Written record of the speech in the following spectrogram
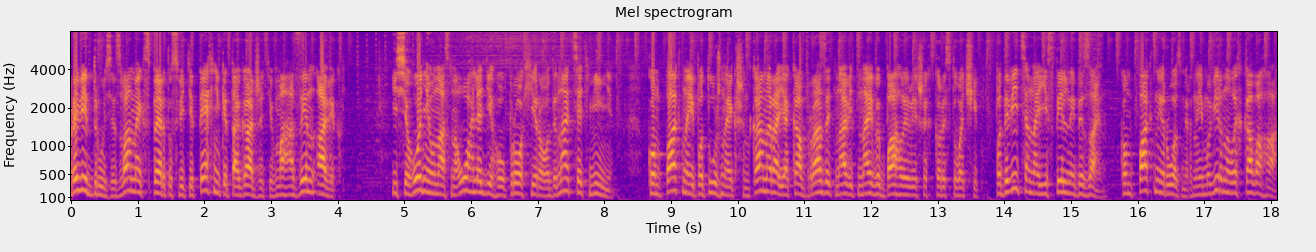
Привіт, друзі! З вами експерт у світі техніки та гаджетів, магазин Avic. І сьогодні у нас на огляді GoPro Hero 11 Mini. Компактна і потужна екшн камера, яка вразить навіть найвибагливіших користувачів. Подивіться на її стильний дизайн. Компактний розмір, неймовірно легка вага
